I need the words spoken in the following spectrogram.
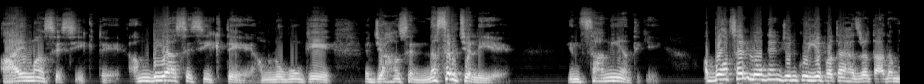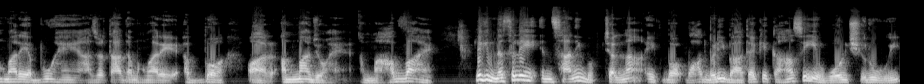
آئمہ سے سیکھتے ہیں، انبیاء سے سیکھتے ہیں، ہم لوگوں کے جہاں سے نسل چلی ہے، انسانیت کی اب بہت سارے لوگ ہیں جن کو یہ پتا ہے حضرت آدم ہمارے ابو ہیں، حضرت آدم ہمارے ابو اور اماں جو ہیں، اماں ہوا ہیں۔ لیکن نسل انسانی چلنا ایک بہت بڑی بات ہے کہ کہاں سے یہ ورلڈ شروع ہوئی۔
